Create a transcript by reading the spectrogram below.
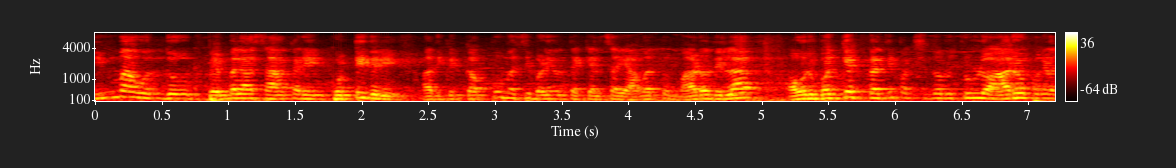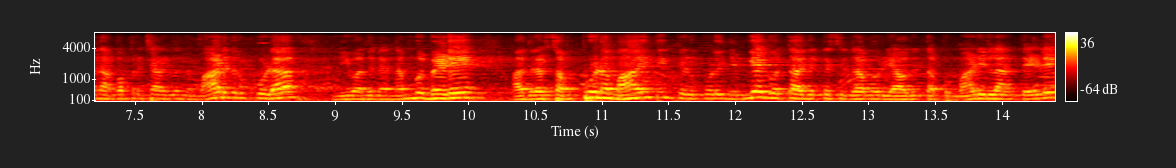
ನಿಮ್ಮ ಒಂದು ಬೆಂಬಲ ಸಹಕಾರ ಏನು ಕೊಟ್ಟಿದ್ದೀರಿ, ಅದಕ್ಕೆ ಕಪ್ಪು ಮಸಿ ಬಳಿಯುವಂತ ಕೆಲಸ ಯಾವತ್ತೂ ಮಾಡೋದಿಲ್ಲ. ಅವ್ರ ಬಗ್ಗೆ ಪ್ರತಿಪಕ್ಷದವರು ಸುಳ್ಳು ಆರೋಪಗಳನ್ನ, ಅಪಪ್ರಚಾರಗಳನ್ನು ಮಾಡಿದ್ರು ಕೂಡ ನೀವು ಅದನ್ನ ನಂಬಬೇಡಿ. ಅದರ ಸಂಪೂರ್ಣ ಮಾಹಿತಿ ತಿಳ್ಕೊಳ್ಳಿ. ನಿಮ್ಗೆ ಗೊತ್ತಾಗುತ್ತೆ ಸಿದ್ದರಾಮಯ್ಯ ಯಾವ್ದು ತಪ್ಪು ಮಾಡಿಲ್ಲ ಅಂತ ಹೇಳಿ.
